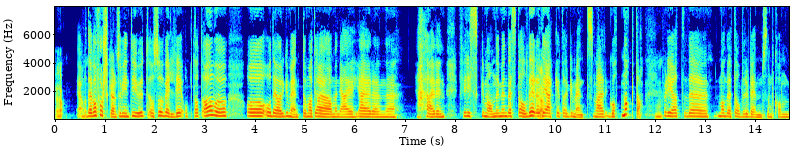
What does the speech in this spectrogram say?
Ja. Ja, og Det var forskeren som vi intervjuet også veldig opptatt av. Og, og, og det argumentet om at ja, ja, men jeg, jeg, er en, jeg er en frisk mann i min beste alder. Ja. Det er ikke et argument som er godt nok, da. Mm. Fordi at det, man vet aldri hvem som kan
